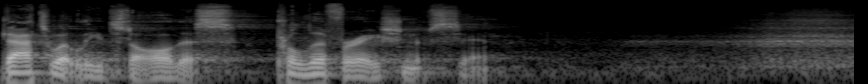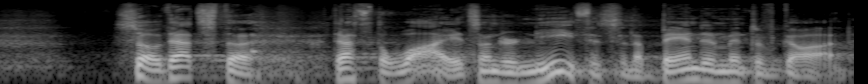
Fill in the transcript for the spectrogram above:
That's what leads to all this proliferation of sin. So that's the, that's the why. It's underneath, it's an abandonment of God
